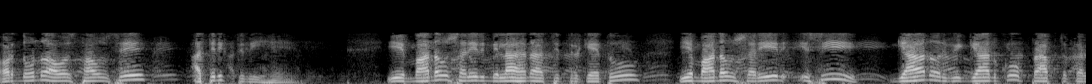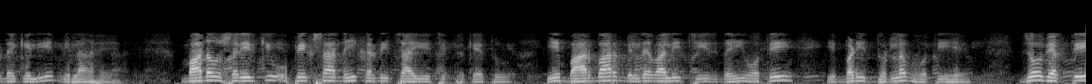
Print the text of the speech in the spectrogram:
और दोनों अवस्थाओं से अतिरिक्त भी है। ये मानव शरीर मिला है ना चित्र चित्रकेतु? ये मानव शरीर इसी ज्ञान और विज्ञान को प्राप्त करने के लिए मिला है। मानव शरीर की उपेक्षा नहीं करनी चाहिए चित्र चित्रकेतु। ये बार बार मिलने वाली चीज़ नहीं होती, ये बड़ी दुर्लभ होती है। जो व्यक्ति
